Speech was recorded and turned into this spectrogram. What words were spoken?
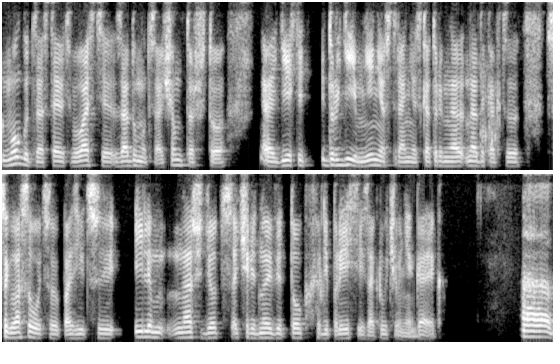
могут заставить власти задуматься о чем-то, что э, есть и другие мнения в стране, с которыми надо как-то согласовывать свою позицию, или нас ждет очередной виток репрессий и закручивания гаек? Э,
